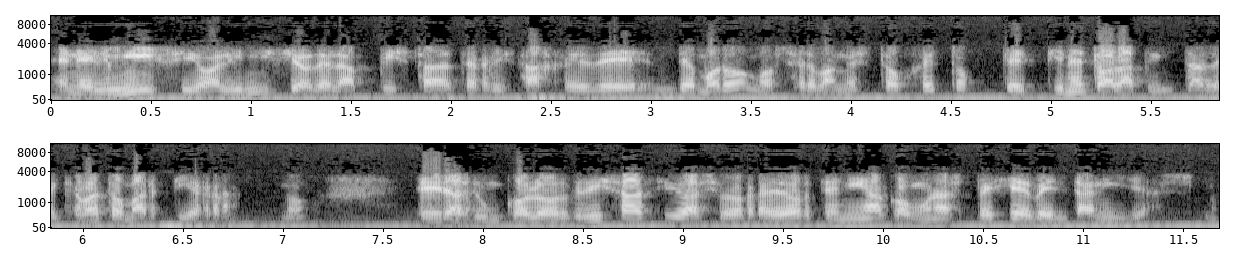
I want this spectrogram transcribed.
en el inicio, al inicio de la pista de aterrizaje de, de Morón, observan este objeto que tiene toda la pinta de que va a tomar tierra, ¿no? Era de un color grisáceo, a su alrededor tenía como una especie de ventanillas, ¿no?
